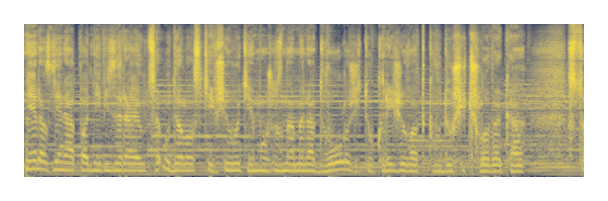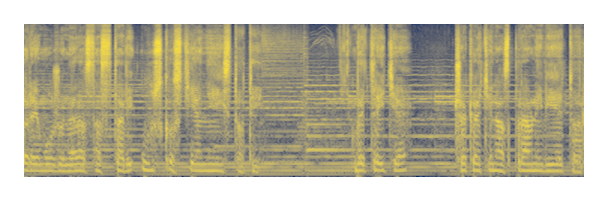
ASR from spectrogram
Neraz nenápadne vyzerajúce udalosti v živote môžu znamenať dôležitú kryžovatku v duši človeka, z ktorej môžu narastať stavy úzkosti a neistoty. Vetrite, čakajte na správny vietor,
